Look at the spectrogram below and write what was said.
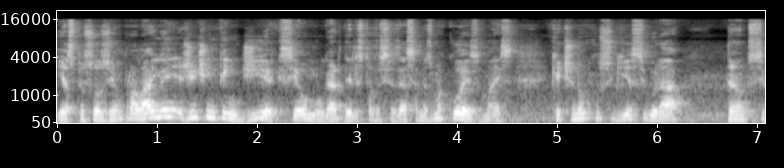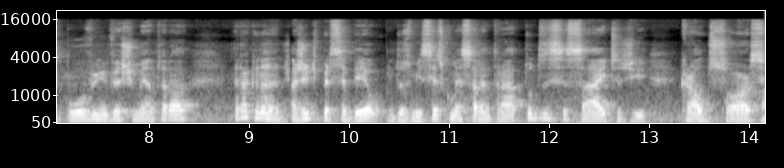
e as pessoas iam para lá e a gente entendia que se eu no lugar deles talvez fizesse a mesma coisa, mas que a gente não conseguia segurar tanto esse povo e o investimento era era grande. A gente percebeu, em 2006 começaram a entrar todos esses sites de crowdsourcing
